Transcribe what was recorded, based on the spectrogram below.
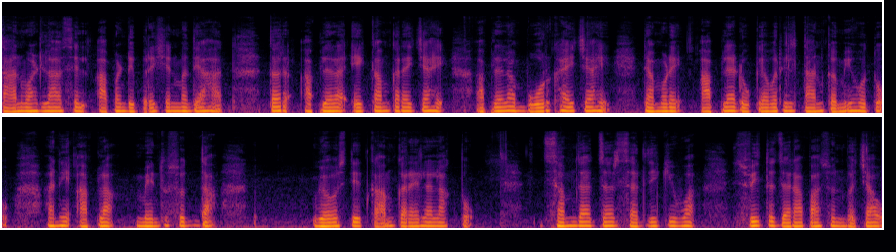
ताण वाढला असेल आपण डिप्रेशनमध्ये आहात तर आपल्याला एक काम करायचे आहे आपल्याला बोर खायचे आहे त्यामुळे आपल्या डोक्यावरील ताण कमी होतो आणि आपला मेंदूसुद्धा व्यवस्थित काम करायला लागतो. समजा जर सर्दी किंवा जरापासून बचाव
